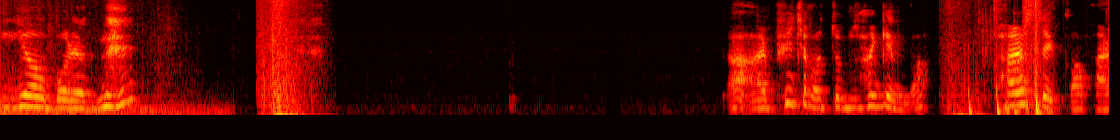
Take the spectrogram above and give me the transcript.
이겨버렸네. 아 RPG가 좀 사기인가? 팔 쓸까 발?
